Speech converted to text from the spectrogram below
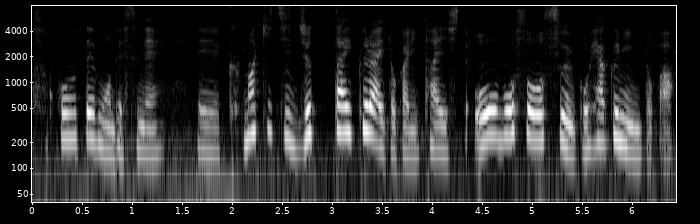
そこでもですねえー、熊吉10体くらいとかに対して応募総数500人とか。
